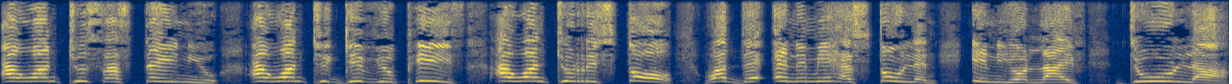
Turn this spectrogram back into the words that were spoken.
I want to sustain you. I want to give you peace. I want to restore what the enemy has stolen in your life. Dula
